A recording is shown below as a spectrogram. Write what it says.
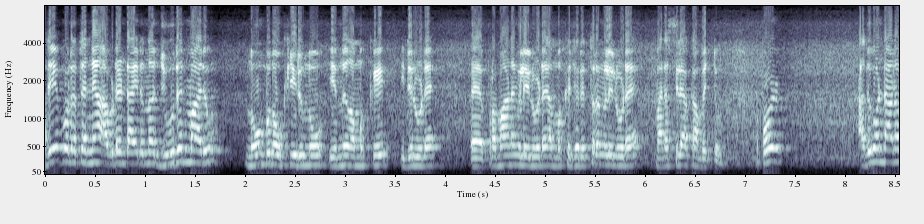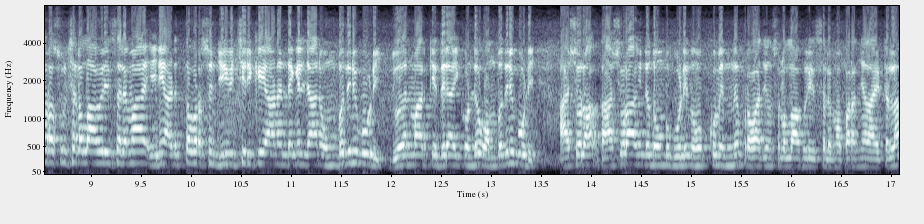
അതേപോലെ തന്നെ അവിടെ ഉണ്ടായിരുന്ന ജൂതന്മാരും നോമ്പ് നോക്കിയിരുന്നു എന്ന് നമുക്ക് ഇതിലൂടെ പ്രമാണങ്ങളിലൂടെ നമുക്ക് ചരിത്രങ്ങളിലൂടെ മനസ്സിലാക്കാൻ പറ്റും. അപ്പോൾ അതുകൊണ്ടാണ് റസൂൽ സലാഹു അലൈഹി സ്വലമ ഇനി അടുത്ത വർഷം ജീവിച്ചിരിക്കുകയാണെന്നുണ്ടെങ്കിൽ ഞാൻ ഒമ്പതിന് കൂടി ജൂതന്മാർക്കെതിരായിക്കൊണ്ട് ഒമ്പതിന് കൂടി ആഷുറ ആഷുറാഹിന്റെ നോമ്പ് കൂടി നോക്കുമെന്ന് പ്രവാചകൻ സല്ലല്ലാഹു അലൈഹി സ്വലമ പറഞ്ഞതായിട്ടുള്ള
